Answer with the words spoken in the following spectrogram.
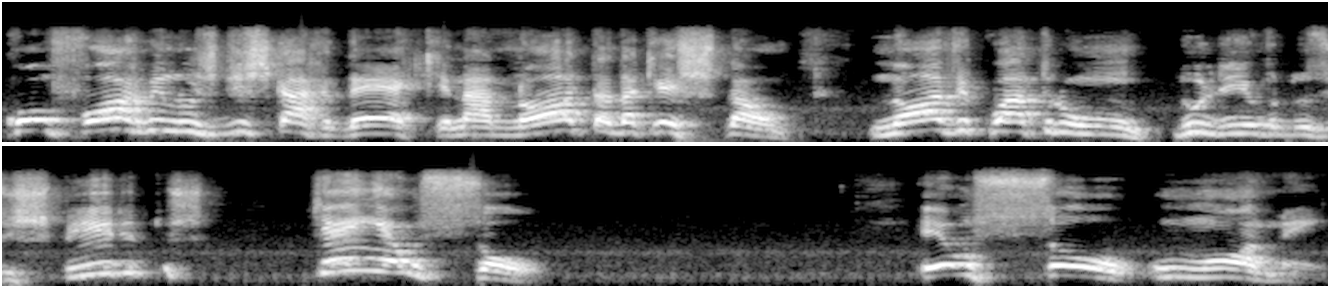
Conforme nos diz Kardec na nota da questão 941 do Livro dos Espíritos, quem eu sou? Eu sou um homem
